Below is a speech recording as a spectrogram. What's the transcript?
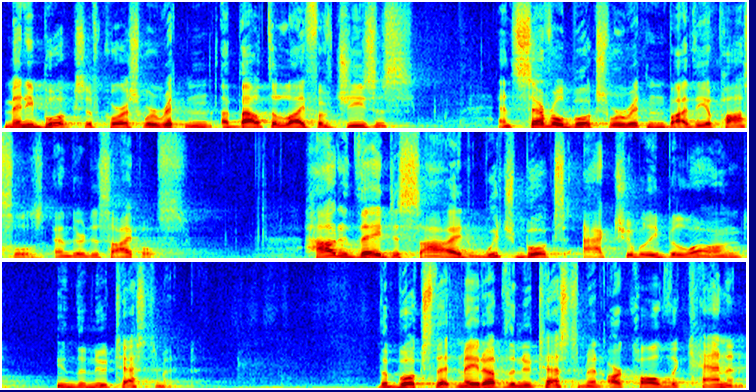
Many books, of course, were written about the life of Jesus, and several books were written by the apostles and their disciples. How did they decide which books actually belonged in the New Testament? The books that made up the New Testament are called the canon.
